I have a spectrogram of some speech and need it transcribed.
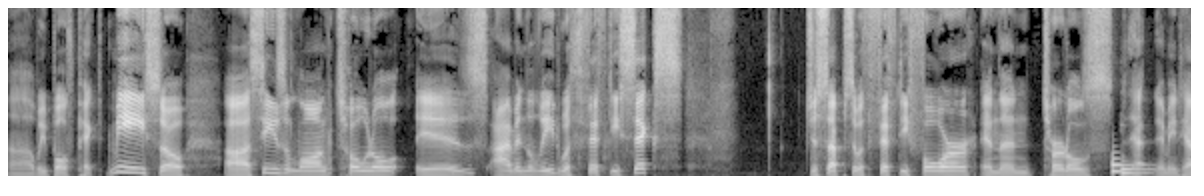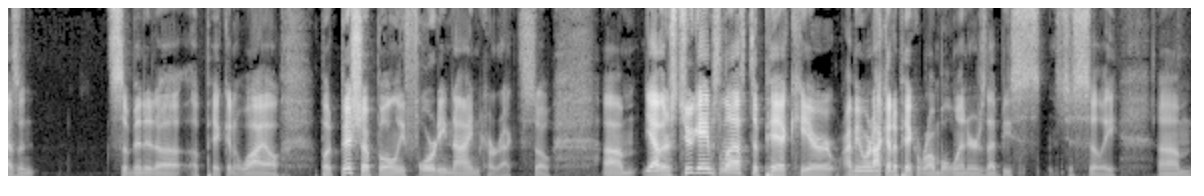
Uh, we both picked me, so uh, season long total is I'm in the lead with 56. Giuseppe's with 54, and then Turtles. I mean, he hasn't submitted a, a pick in a while, but Bishop only 49 correct. So, um, yeah, there's two games left to pick here. I mean, we're not going to pick Rumble winners. That'd be s- just silly. Um,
